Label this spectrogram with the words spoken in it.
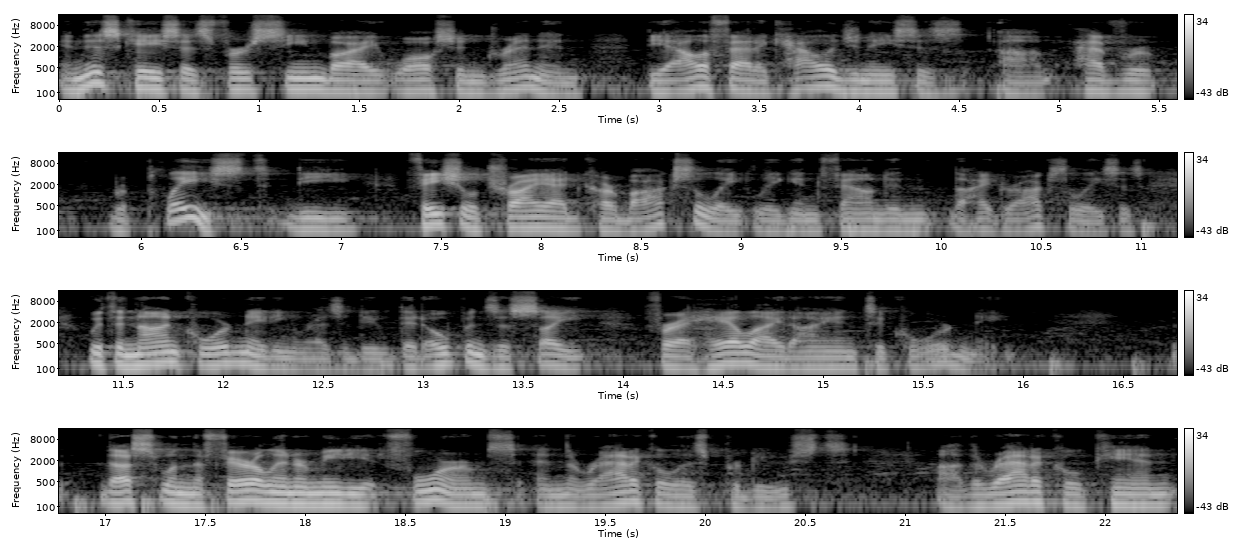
In this case, as first seen by Walsh and Drennan, the aliphatic halogenases um, have re replaced the facial triad carboxylate ligand found in the hydroxylases with a non coordinating residue that opens a site for a halide ion to coordinate. Thus, when the ferryl intermediate forms and the radical is produced, uh, the radical can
